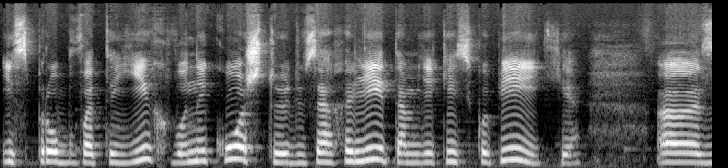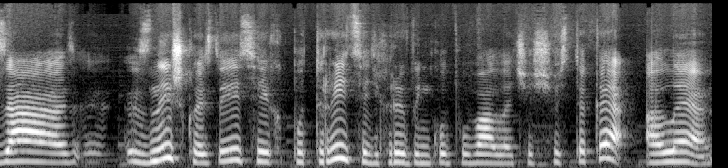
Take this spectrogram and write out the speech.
і спробувати їх. Вони коштують взагалі там якісь копійки. Е, За знижкою, здається, їх по 30 гривень купувала чи щось таке. Але,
